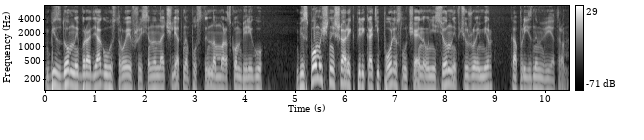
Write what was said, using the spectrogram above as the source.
бездомный бродяга, устроившийся на ночлег на пустынном морском берегу. Беспомощный шарик перекати поля, случайно унесенный в чужой мир капризным ветром.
